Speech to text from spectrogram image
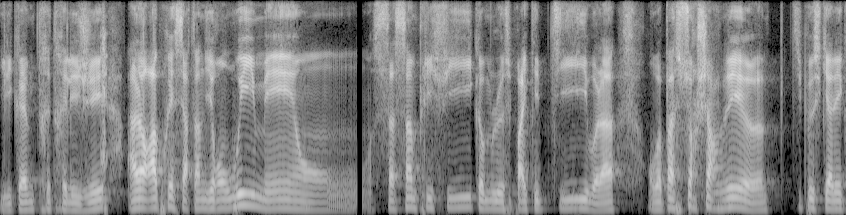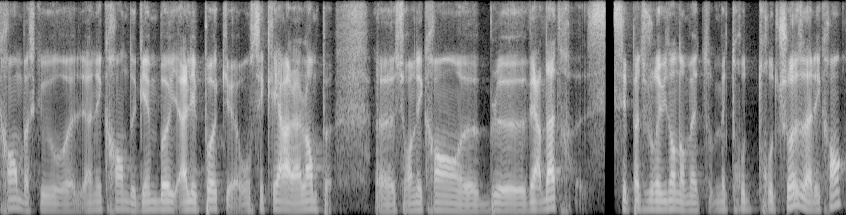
il est quand même très très léger. Alors après, certains diront oui, mais ça simplifie, comme le sprite est petit, voilà, on va pas surcharger un petit peu ce qu'il y a à l'écran parce que euh, un écran de Game Boy à l'époque, on s'éclaire à la lampe sur un écran bleu verdâtre, c'est pas toujours évident d'en mettre, mettre trop, trop de choses à l'écran.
